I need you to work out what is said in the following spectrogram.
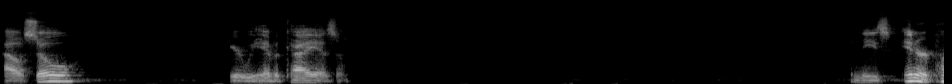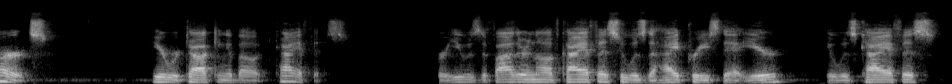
How so? Here we have a chiasm. In these inner parts, here we're talking about Caiaphas. For he was the father in law of Caiaphas, who was the high priest that year. It was Caiaphas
